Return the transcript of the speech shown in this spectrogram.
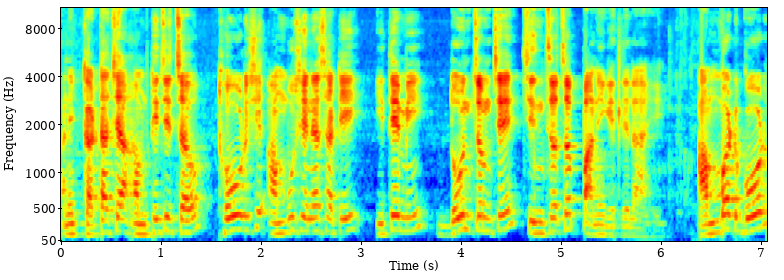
आणि कटाच्या आमटीची चव थोडीशी आंबूस येण्यासाठी इथे मी दोन चमचे चिंचचं पाणी घेतलेलं आहे. आंबट गोड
